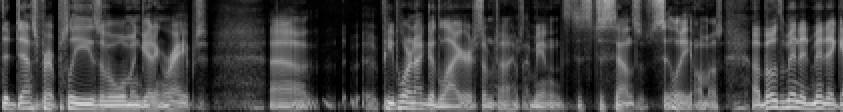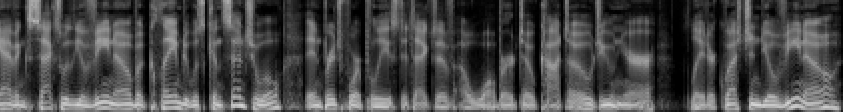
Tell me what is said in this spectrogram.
the desperate pleas of a woman getting raped. Uh, people are not good liars sometimes. I mean, this just sounds silly almost. Uh, both men admitted having sex with Yovino, but claimed it was consensual. And Bridgeport Police Detective uh, Walberto Cotto Jr. later questioned Yovino.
